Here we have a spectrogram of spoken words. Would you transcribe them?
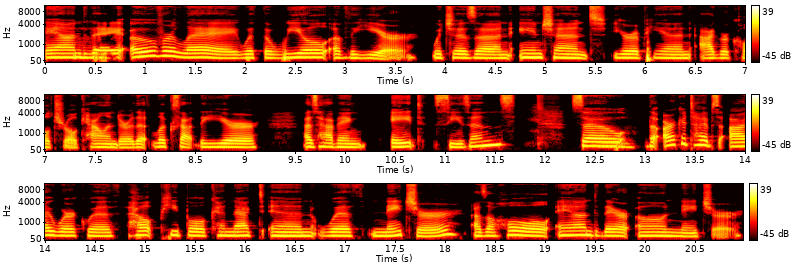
and mm-hmm. they overlay with the wheel of the year, which is an ancient European agricultural calendar that looks at the year as having eight seasons. So mm. the archetypes I work with help people connect in with nature as a whole and their own nature.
